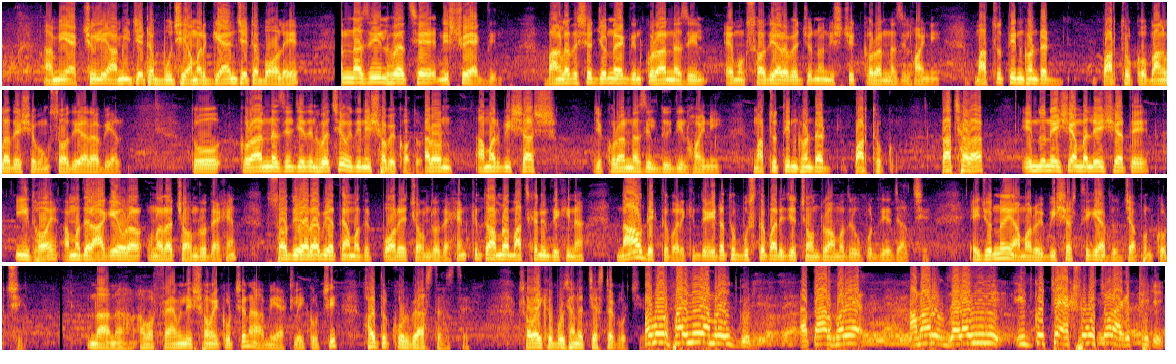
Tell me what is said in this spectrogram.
আমি অ্যাকচুয়ালি আমি যেটা বুঝি, আমার জ্ঞান যেটা বলে নাজিল হয়েছে নিশ্চয়ই একদিন। বাংলাদেশের জন্য একদিন কোরআন নাজিল এবং সৌদি আরবের জন্য নিশ্চয়ই কোরআন নাজিল হয়নি। মাত্র তিন ঘণ্টার পার্থক্য বাংলাদেশ এবং সৌদি আরবিয়ার। তো কোরআন নাজিল যেদিন হয়েছে, ওই দিনই সবে কদর। কারণ আমার বিশ্বাস যে কোরআন নাজিল দুই দিন হয়নি, মাত্র তিন ঘণ্টার পার্থক্য। তাছাড়া ইন্দোনেশিয়া, মালয়েশিয়াতে ঈদ হয়, আমাদের আগে ওরা, ওনারা চন্দ্র দেখেন। সৌদি আরবিয়াতে আমাদের পরে চন্দ্র দেখেন, কিন্তু আমরা মাঝখানে দেখি না, নাও দেখতে পারি, কিন্তু এটা তো বুঝতে পারি যে চন্দ্র আমাদের উপর দিয়ে যাচ্ছে। এই জন্যই আমার ওই বিশ্বাস থেকে এত উদযাপন করছি। না না আমার ফ্যামিলির সময় করছে না আমি একলাই করছি। হয়তো করবে আস্তে আস্তে। সবাইকে বোঝানোর চেষ্টা করছি। খবর পাইলে আমরা ঈদ করি। আর তারপরে আমার যারা ঈদ করছে একশো বছর আগের থেকে।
